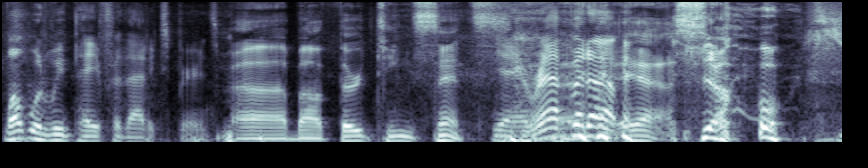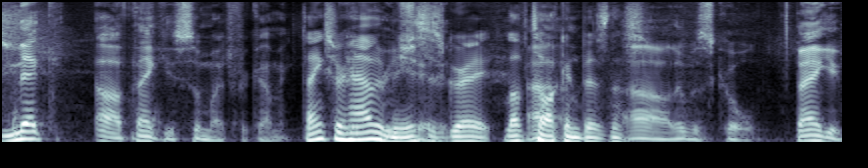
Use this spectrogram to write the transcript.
what would we pay for that experience? Uh, about 13 cents. Yeah, wrap it up. Yeah. So, Nick, oh, thank you so much for coming. Thanks for having me. This Appreciate is great. Love talking business. Oh, that was cool. Thank you.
